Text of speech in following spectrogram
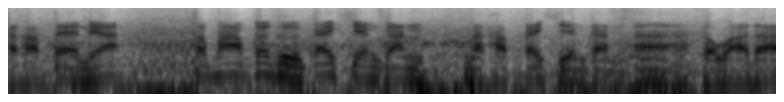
นะครับ แต่อันเนี้ยสภาพก็คือใกล้เคียงกันนะครับ ใกล้เคียงกันอ่าก็ว่าได้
